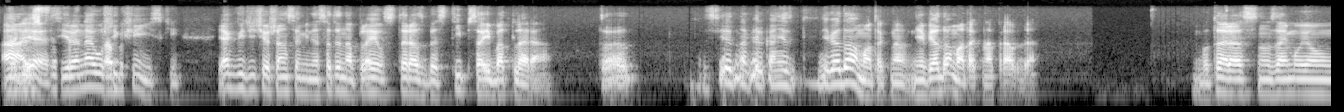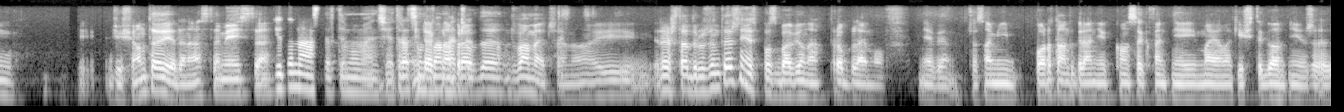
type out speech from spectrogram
A, tak jest, jest Ireneusz Iksiński. Jak widzicie szansę Minnesota na playoffs teraz bez Tipsa i Butlera? To jest jedna wielka nie, nie wiadomo tak na, nie wiadomo tak naprawdę. Bo teraz no, zajmują dziesiąte, jedenaste miejsce. Jedenaste w tym momencie, tracą I tak dwa naprawdę mecze. dwa mecze. No i reszta drużyn też nie jest pozbawiona problemów. Nie wiem, czasami Portland gra niekonsekwentnie i mają jakieś tygodnie, że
